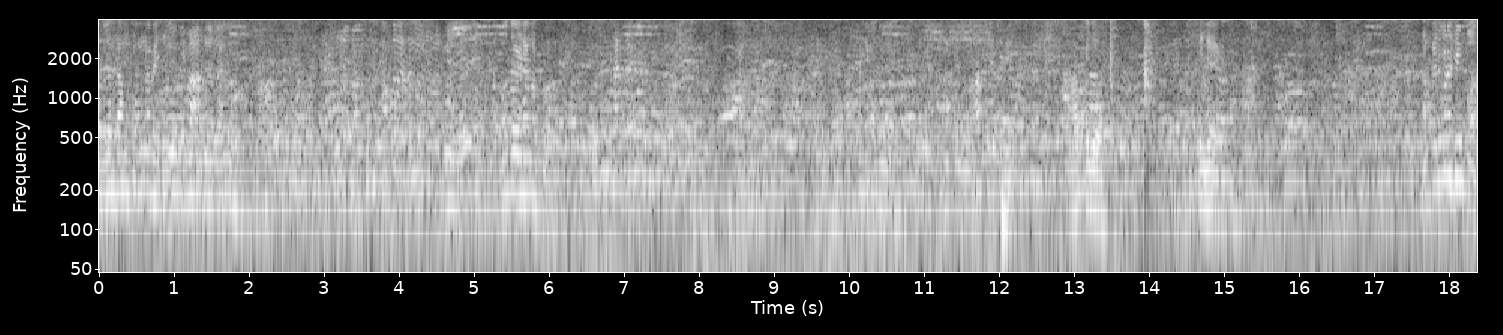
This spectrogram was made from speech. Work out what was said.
ওদের দাম কম না বেশি? কত এটা কত হয়ে আপনি দেবেন তিন পোয়া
